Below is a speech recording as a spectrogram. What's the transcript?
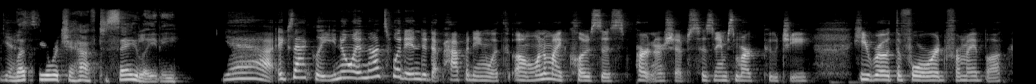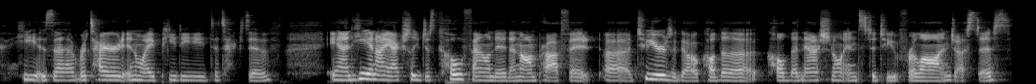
yes. let's hear what you have to say, lady. Yeah, exactly. You know, and that's what ended up happening with um, one of my closest partnerships. His name's Mark Pucci. He wrote the foreword for my book. He is a retired NYPD detective, and he and I actually just co-founded a nonprofit uh, two years ago called the called the National Institute for Law and Justice,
